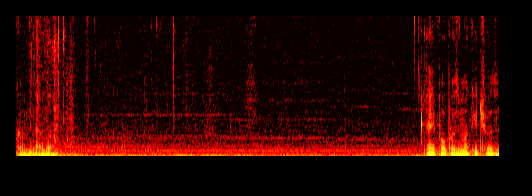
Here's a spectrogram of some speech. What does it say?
Comme d'hab. Allez, propose-moi quelque chose.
